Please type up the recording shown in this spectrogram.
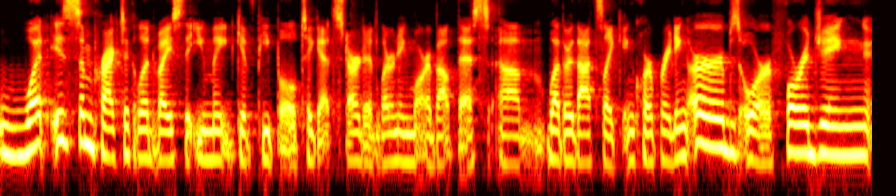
what is some practical advice that you might give people to get started learning more about this? Um, whether that's like incorporating herbs or foraging,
